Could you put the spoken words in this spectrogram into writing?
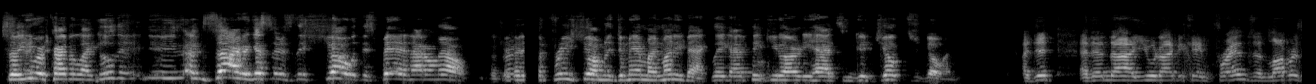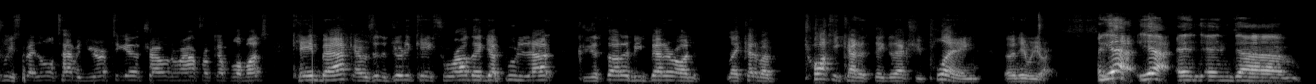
So you were kind of like, who the inside? I guess there's this show with this band. I don't know. Right. it's a free show, I'm going to demand my money back. Like, I think you already had some good jokes going. I did, and then uh, you and I became friends and lovers. We spent a little time in Europe together, traveling around for a couple of months. Came back. I was in the Dirty Cakes for a while. Then got booted out because you thought I'd be better on like kind of a talky kind of thing than actually playing. And here we are. Yeah, yeah, and and um,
